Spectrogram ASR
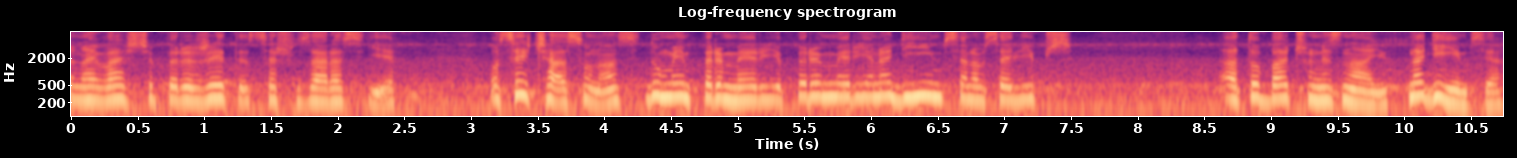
Найважче пережити все, що зараз є. Оцей час у нас. Думаємо перемир'я, перемир'я, надіємося на все ліпше. А то бачу, не знаю. Надіємося,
